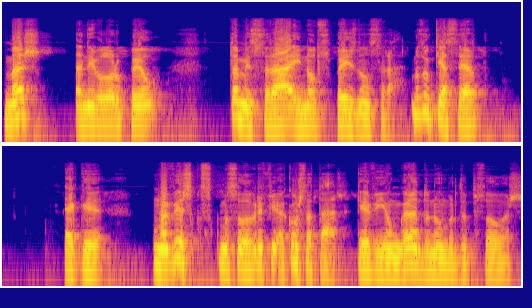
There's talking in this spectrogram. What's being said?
mas a nível europeu também será e noutros países não será. Mas o que é certo é que, uma vez que se começou a, a constatar que havia um grande número de pessoas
